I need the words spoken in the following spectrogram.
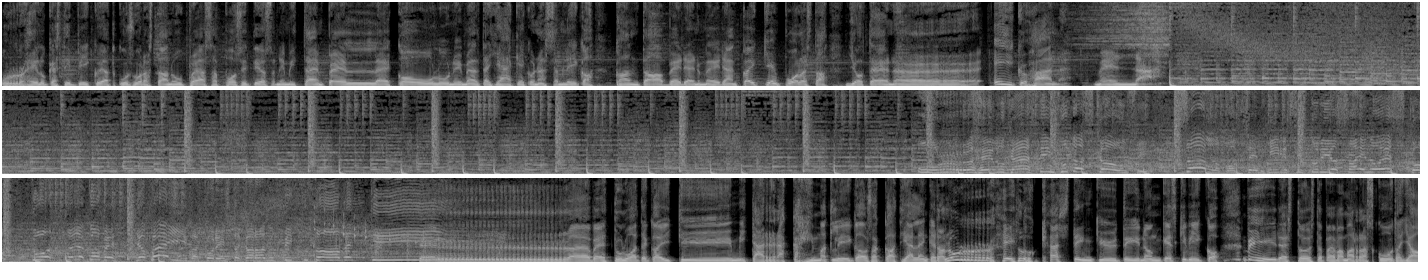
Urheilukästi viikko jatkuu suorastaan upeassa positiossa, nimittäin Pelle Koulu nimeltä Jääkiekon SM Liiga kantaa veden meidän kaikkien puolesta, joten öö, eiköhän mennä. Urheilukästin kutoskausi Salvoksen hirsistudiossa Eno Esko, tuottaja Kove ja päiväkorista karannut pikku Taavetti. Tervetuloa te kaikki, mitä räkkähimmat liigaosakkaat jälleen kerran urheilukästin kyytiin on keskiviikko 15. päivä marraskuuta ja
